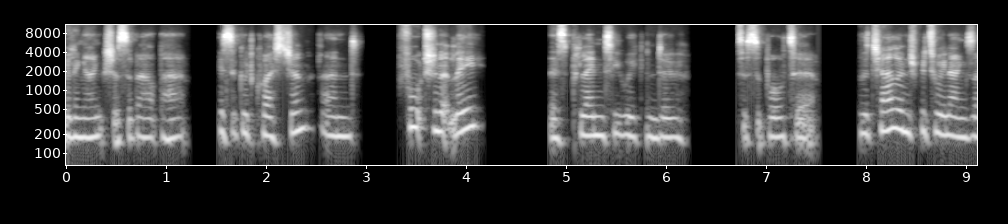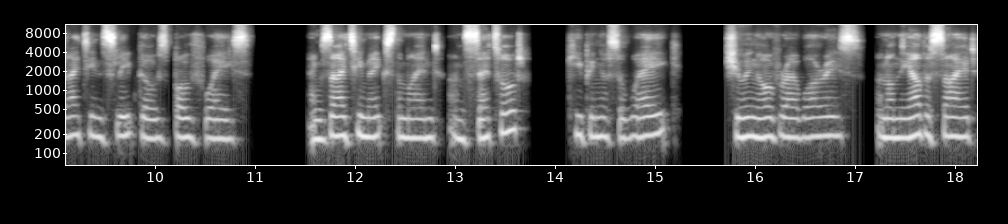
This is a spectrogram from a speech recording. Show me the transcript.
feeling anxious about that. It's a good question. And fortunately, there's plenty we can do to support it. The challenge between anxiety and sleep goes both ways. Anxiety makes the mind unsettled, keeping us awake, chewing over our worries. And on the other side,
